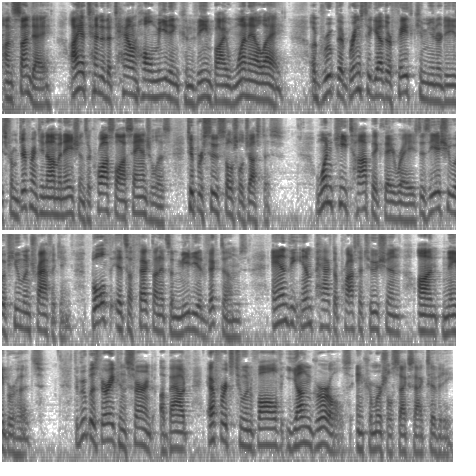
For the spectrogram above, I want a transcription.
On Sunday, I attended a town hall meeting convened by One LA, a group that brings together faith communities from different denominations across Los Angeles to pursue social justice. One key topic they raised is the issue of human trafficking, both its effect on its immediate victims and the impact of prostitution on neighborhoods. The group was very concerned about efforts to involve young girls in commercial sex activity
